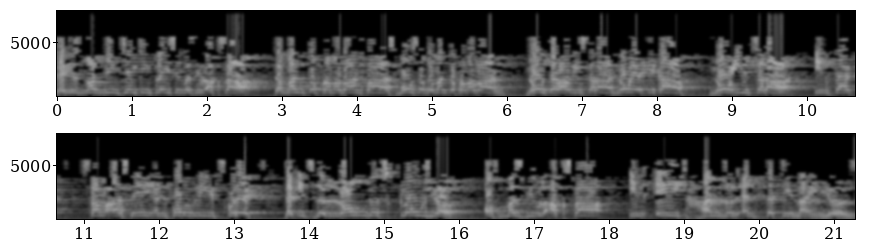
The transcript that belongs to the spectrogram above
that is not being taking place in Masjid al-Aqsa. The month of Ramadan passed, most of the month of Ramadan. No Taraweeh Salah, no Etikaf, no Eid Salah. In fact, some are saying, and probably it's correct, that it's the longest closure of Masjid al-Aqsa in 839 years.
